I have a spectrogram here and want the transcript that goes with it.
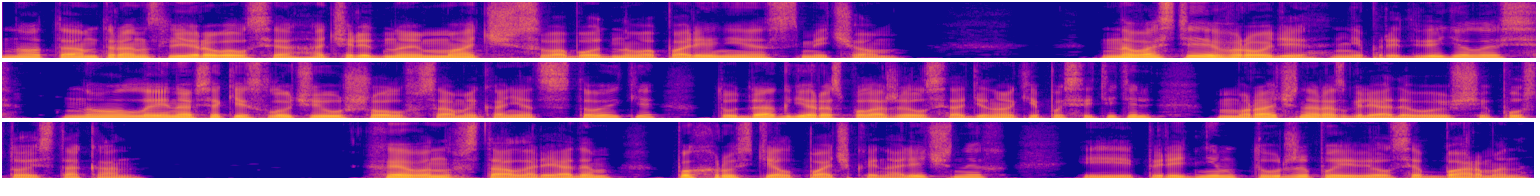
но там транслировался очередной матч свободного парения с мячом. Новостей вроде не предвиделось, но Лей на всякий случай ушел в самый конец стойки, туда, где расположился одинокий посетитель, мрачно разглядывающий пустой стакан. Хевен встал рядом, похрустел пачкой наличных, и перед ним тут же появился бармен.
